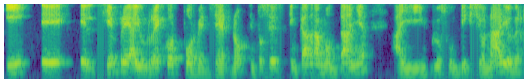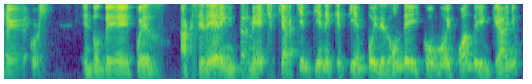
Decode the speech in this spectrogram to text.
Y eh, el, siempre hay un récord por vencer, ¿no? Entonces, en cada montaña hay incluso un diccionario de récords en donde puedes acceder en internet, chequear quién tiene qué tiempo y de dónde y cómo y cuándo y en qué año.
